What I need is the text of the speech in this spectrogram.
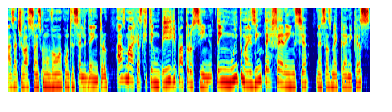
as ativações, como vão acontecer ali dentro. As marcas que têm um big patrocínio têm muito mais interferência nessas mecânicas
